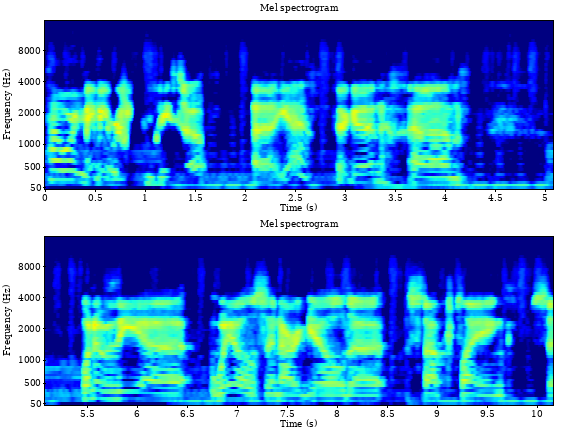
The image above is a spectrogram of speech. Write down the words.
How are you? Maybe rightfully so. Uh, yeah, they're good. Um, one of the uh, whales in our guild uh, stopped playing, so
